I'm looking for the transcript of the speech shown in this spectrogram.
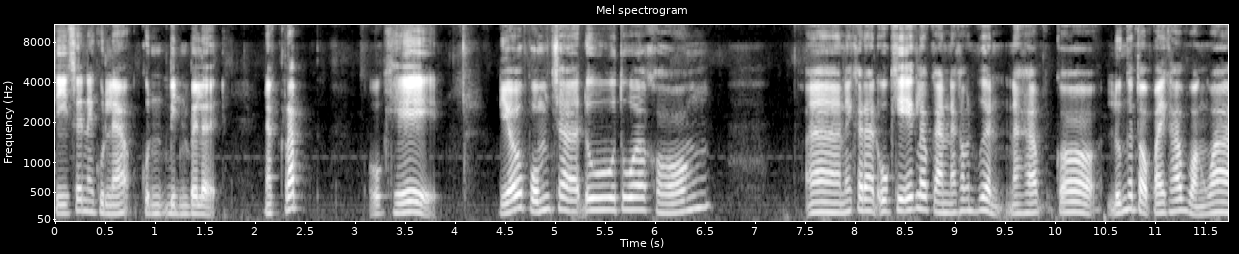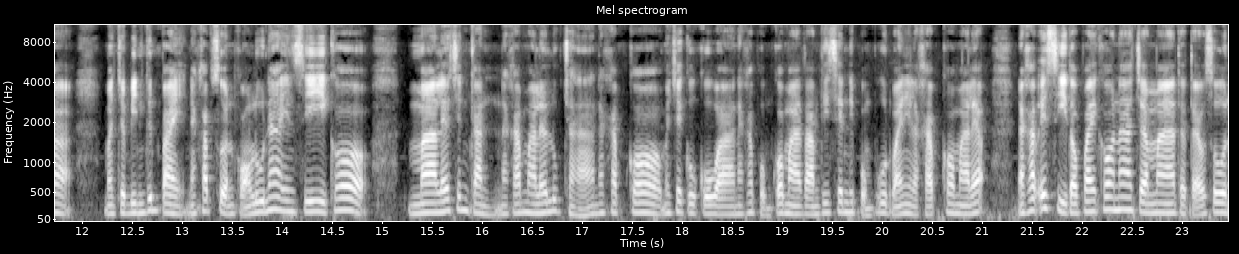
ตีเส้นให้คุณแล้ว คุณบินไปเลยนะครับ โอเค เดี๋ยวผมจะดูตัวของ ในกระดาษ OKX แล้วกันนะครับเพื่อนๆนะครับ ก็ลุ้นกันต่อไปครับ หวังว่ามันจะบินขึ้นไปนะครับ ส่วนของ Luna NC ก็มาแล้วเช่นกันนะครับ มาแล้วลูกจ๋านะครับ ก็ไม่ใช่โกโกวานะครับ ผมก็มาตามที่เส้นที่ผมพูดไว้นี่แหละครับ ก็มาแล้วนะครับ S4 ต่อไปก็น่าจะมาแต่แถวโซน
